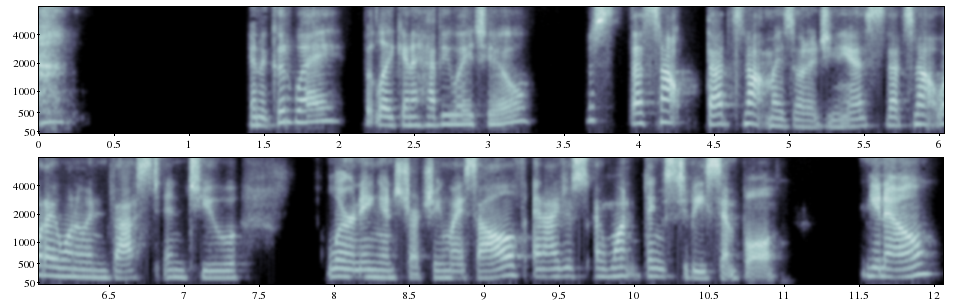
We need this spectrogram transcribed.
in a good way, but like in a heavy way too. Just that's not that's not my zone of genius. That's not what i want to invest into learning and stretching myself. And i just i want things to be simple you know?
